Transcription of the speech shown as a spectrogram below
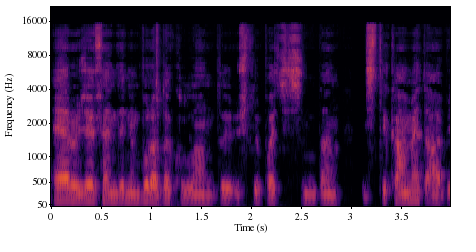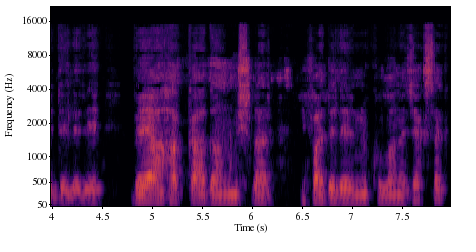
eğer Hoca Efendi'nin burada kullandığı üslup açısından istikamet abideleri veya hakka adanmışlar ifadelerini kullanacaksak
